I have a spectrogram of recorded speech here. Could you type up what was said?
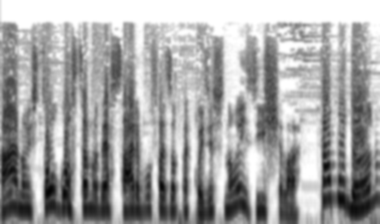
Ah, não estou gostando dessa área, vou fazer outra coisa. Isso não existe lá. Tá mudando,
